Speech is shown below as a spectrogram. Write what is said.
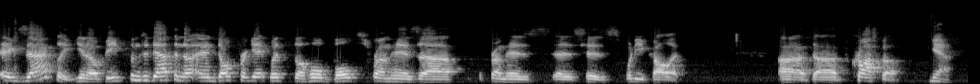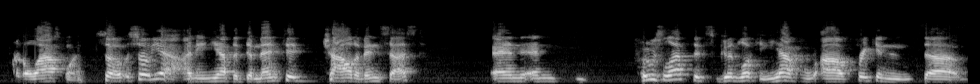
Exactly, you know, beats them to death, and and don't forget with the whole bolts from his uh from his his, his what do you call it, uh the crossbow Yeah, for the last one. So so yeah, I mean you have the demented child of incest, and and who's left that's good looking? You have uh freaking uh,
